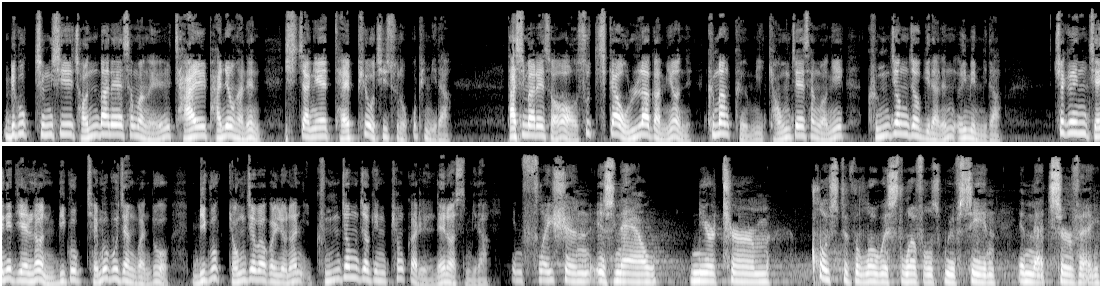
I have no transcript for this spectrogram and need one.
미국 증시 전반의 상황을 잘 반영하는 시장의 대표 지수로 꼽힙니다. 다시 말해서 수치가 올라가면 그만큼 이 경제 상황이 긍정적이라는 의미입니다. 최근 제닛 옐런 미국 재무부 장관도 미국 경제와 관련한 긍정적인 평가를 내놨습니다. Inflation is now near term close to the lowest levels we've seen in that survey.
